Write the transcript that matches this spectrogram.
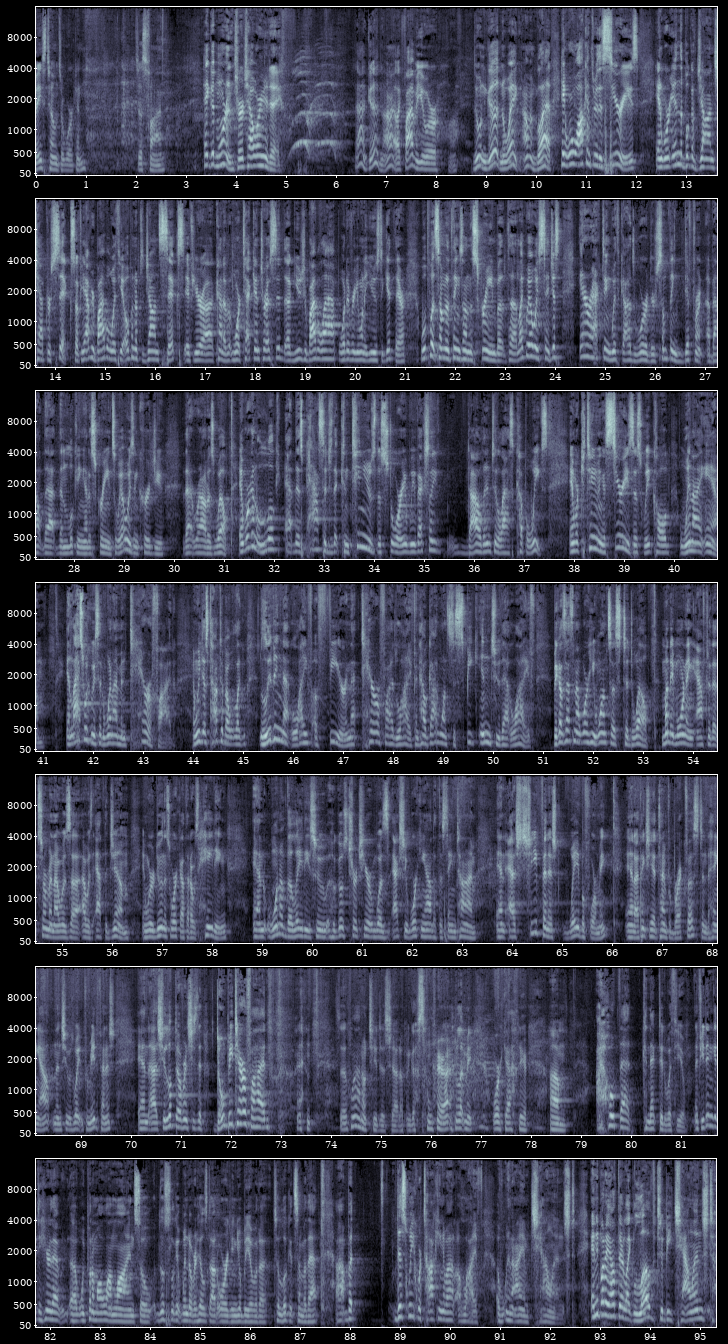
bass tones are working just fine. Hey, good morning, church. How are you today? Yeah, good. All right, like five of you are doing good and awake. I'm glad. Hey, we're walking through this series, and we're in the book of John, chapter 6. So if you have your Bible with you, open up to John 6. If you're uh, kind of more tech interested, uh, use your Bible app, whatever you want to use to get there. We'll put some of the things on the screen, but uh, like we always say, just interacting with God's Word, there's something different about that than looking at a screen. So we always encourage you that route as well. And we're going to look at this passage that continues the story we've actually dialed into the last couple weeks. And we're continuing a series this week called When I Am. And last week we said When I'm terrified. And we just talked about like living that life of fear and that terrified life and how God wants to speak into that life because that's not where he wants us to dwell. Monday morning after that sermon, I was, uh, I was at the gym and we were doing this workout that I was hating. And one of the ladies who, who goes to church here was actually working out at the same time. And as she finished way before me, and I think she had time for breakfast and to hang out, and then she was waiting for me to finish. And uh, she looked over and she said, Don't be terrified. and so, why don't you just shut up and go somewhere? Let me work out here. Um, I hope that connected with you. If you didn't get to hear that, uh, we put them all online. So let's look at windoverhills.org and you'll be able to, to look at some of that. Uh, but this week we're talking about a life of when I am challenged. Anybody out there like love to be challenged?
